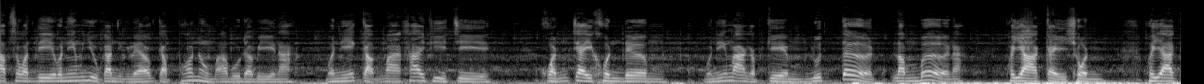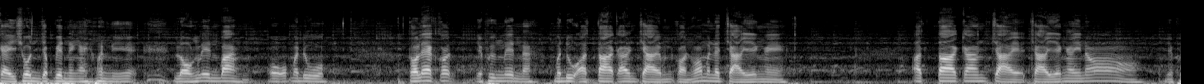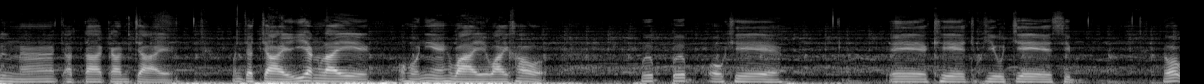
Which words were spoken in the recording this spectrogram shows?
ราบสวัสดีวันนี้มาอยู่กันอีกแล้วกับพ่อหนุ่มอาบูดาบีนะ วันนี้กลับมาค่าย PG ขวัญใจคนเดิม วันนี้มากับเกมลูเตอร์ลัมเบอร์นะพญาไก่ชนพญาไก่ชนจะเป็นยังไงวันนี้ ลองเล่นบ้าง โอ้มาดู ตอนแรกก็อย่าเพิ่งเล่นนะ มาดูอัตราการจ่ายมันก่อนว่ามันจะจ่ายยังไง อัตราการจ่ายจ่ายยังไงนาะอย่าเพิ่งนะ อัตราการจ่าย มันจะจ่ายเอี่ยงไร โอ้โหนี่ไง y y เข้า ปึ๊บปึ๊บโอเค a k q j 10 แล้ว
